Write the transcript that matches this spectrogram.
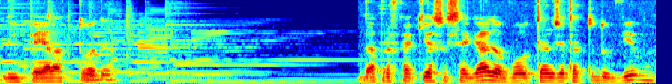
Limpei ela toda. Dá pra ficar aqui ó, sossegado, ó, voltando já tá tudo vivo.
